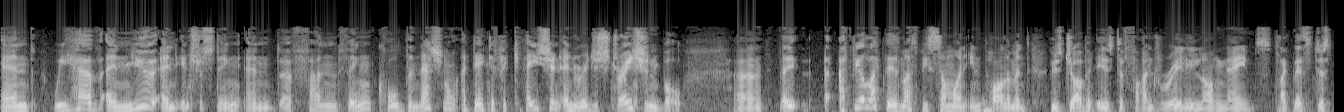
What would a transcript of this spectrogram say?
And we have a new and interesting and uh, fun thing called the National Identification and Registration Bill. Uh, they, I feel like there must be someone in Parliament whose job it is to find really long names. Like that's just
